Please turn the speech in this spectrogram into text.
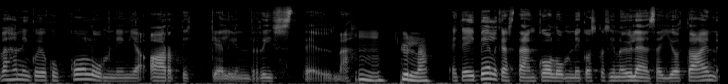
vähän niin kuin joku kolumnin ja artikkelin risteymä. Mm, kyllä. Et ei pelkästään kolumni, koska siinä on yleensä jotain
